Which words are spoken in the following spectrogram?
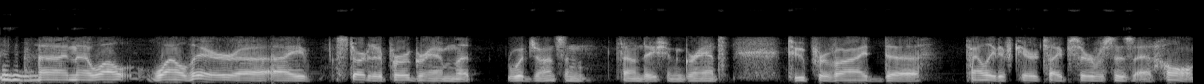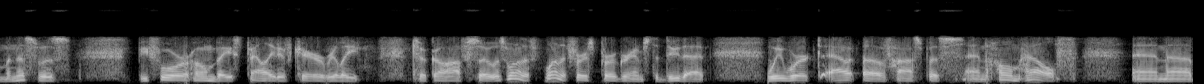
Mm-hmm. Uh, and uh, while while there, uh, I started a program that Wood Johnson Foundation grant to provide uh, palliative care type services at home, and this was before home-based palliative care really took off. So it was one of the one of the first programs to do that. We worked out of hospice and home health and uh,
